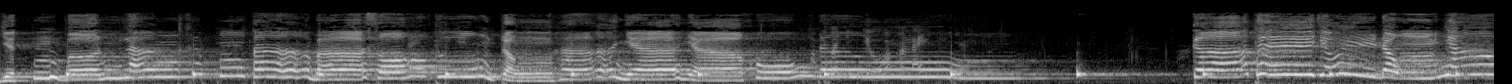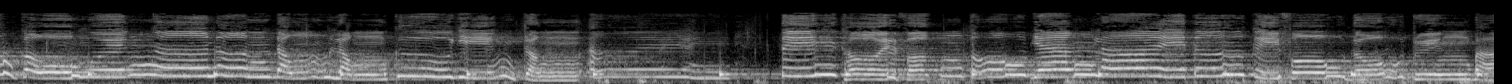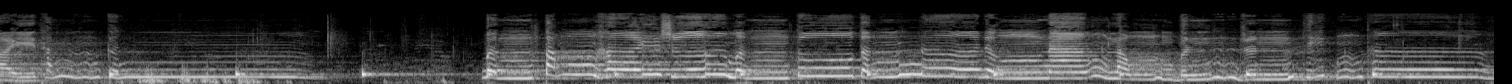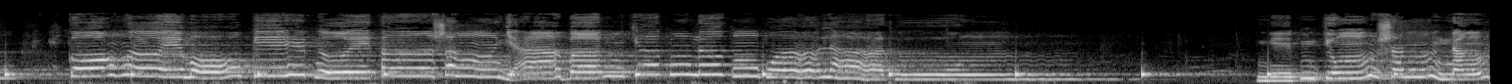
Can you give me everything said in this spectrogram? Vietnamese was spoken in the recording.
Dịch bệnh lan khắp ta bà xót thương trần hạ nhà nhà khổ đau. Cả thế giới đồng nhau cầu nguyện Nên đồng lòng cứu diễn trần ai. Tí thời Phật tổ giáng lai Tứ kỳ phổ độ truyền bài thánh kinh. Bình tâm hãy sửa mình tu tịnh, Đừng nản lòng bình rình thiết tha. Con ơi, một kiếp người ta sanh già bệnh chết Nghiệp chúng sanh nặng.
